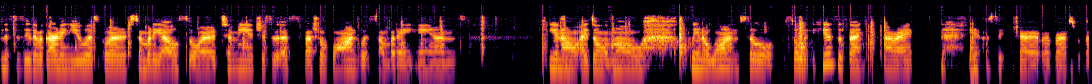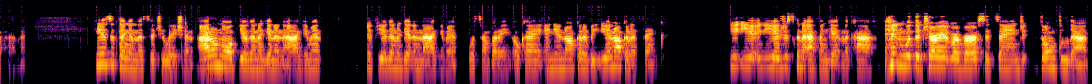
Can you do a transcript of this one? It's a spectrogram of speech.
this is either regarding you or somebody else, or to me, it's just a special bond with somebody. And you know, I don't know Queen of Wands. So so here's the thing, all right? Yeah, see, Chariot reverse with the Hermit. Here's the thing in this situation. I don't know if you're gonna get an argument. If you're gonna get an argument with somebody, okay, and you're not gonna be, you're not gonna think. You, you, you're just gonna and get in the car. And with the Chariot reverse, it's saying don't do that.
